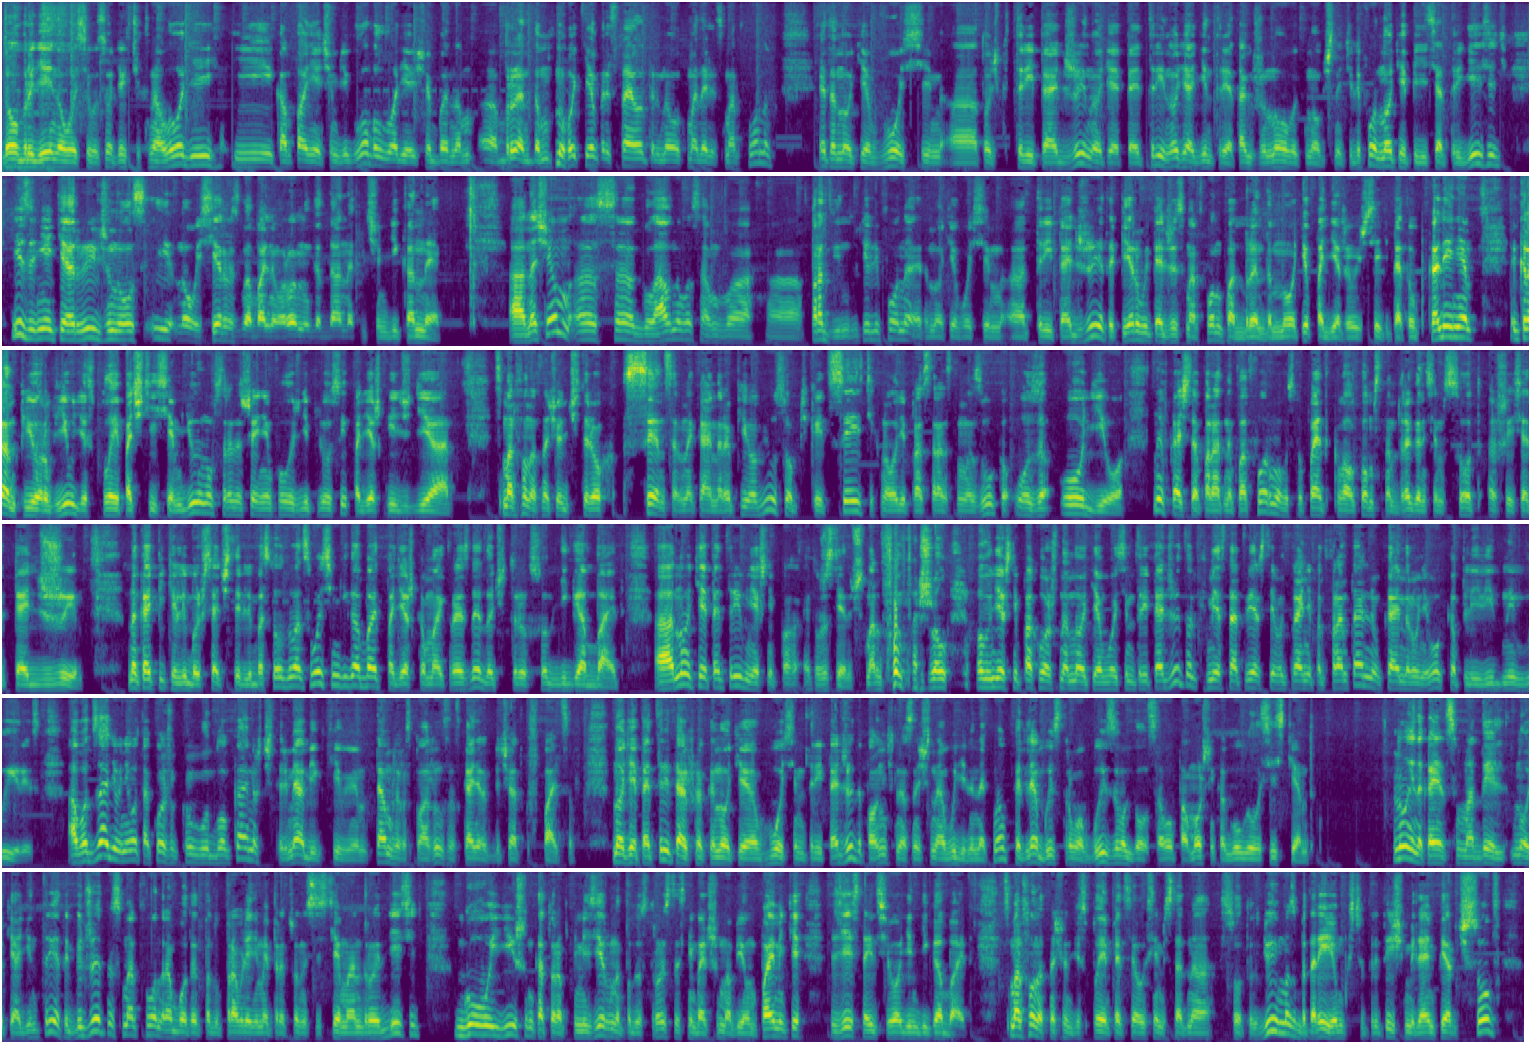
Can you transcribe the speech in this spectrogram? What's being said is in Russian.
Добрый день, новости высоких технологий. И компания HMD Global, владеющая брендом, э, брендом Nokia, представила три новых модели смартфонов. Это Nokia 8.3 5G, Nokia 5.3, Nokia 1.3, а также новый кнопочный телефон Nokia 5310 и Nokia Originals и новый сервис глобального роуминга данных HMD Connect. А начнем э, с главного, самого а, продвинутого телефона. Это Nokia 8 3 5G. Это первый 5G смартфон под брендом Nokia, поддерживающий сети пятого поколения. Экран Pure View, дисплей почти 7 дюймов с разрешением Full HD+, и поддержкой HDR. Смартфон оснащен четырехсенсорной камерой Pure View с оптикой C, с технологией пространственного звука OZA Audio. Ну и в качестве аппаратной платформы выступает Qualcomm Snapdragon 765G. Накопитель либо 64, либо 128 гигабайт, поддержка microSD до 400 гигабайт. А Nokia 5.3 внешне, это уже следующий смартфон пошел, он внешне похож на Nokia 8.3 5G, только вместо отверстия в экране под фронтальную камеру у него каплевидный вырез. А вот сзади у него такой же круглый блок камер с четырьмя объективами. Там же расположился сканер отпечатков пальцев. Nokia 5.3, так же как и Nokia 8.3 5G, дополнительно оснащена выделенной кнопкой для быстрого вызова голосового помощника Google Ассистент. Ну и, наконец, модель Nokia 1.3. Это бюджетный смартфон, работает под управлением операционной системы Android 10 Go Edition, которая оптимизирована под устройство с небольшим объемом памяти. Здесь стоит всего 1 гигабайт. Смартфон оснащен дисплеем 5,71 дюйма с батареей емкостью 3000 мАч.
